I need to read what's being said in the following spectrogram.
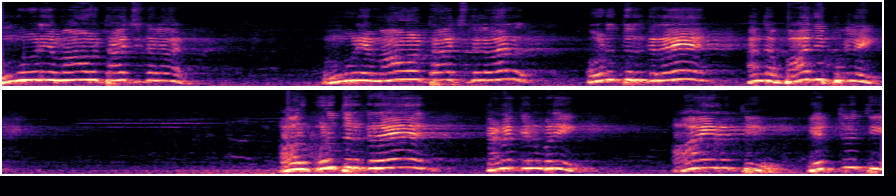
உங்களுடைய மாவட்ட ஆட்சித்தலைவர் உங்களுடைய மாவட்ட ஆட்சித்தலைவர் கொடுத்திருக்கிற அந்த பாதிப்புகளை அவர் கொடுத்திருக்கிற கணக்கின்படி ஆயிரத்தி எட்நூத்தி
